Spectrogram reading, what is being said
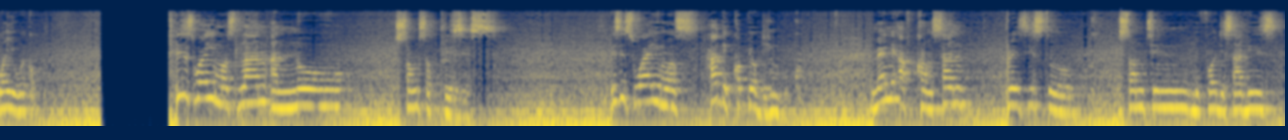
when you wake up. This is why you must learn and know songs of praises. This is why you must have a copy of the hymn book. Many have concerned praises to something before the service,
